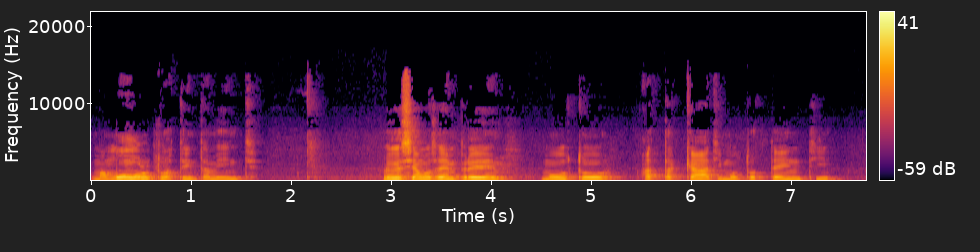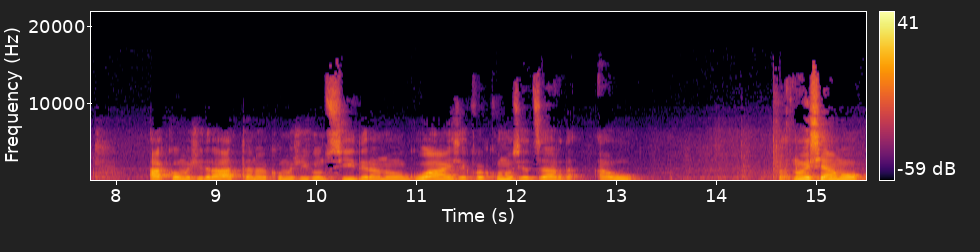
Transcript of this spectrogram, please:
ma molto attentamente. Noi che siamo sempre molto attaccati, molto attenti a come ci trattano, a come ci considerano, guai se qualcuno si azzarda a U. Ma noi siamo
